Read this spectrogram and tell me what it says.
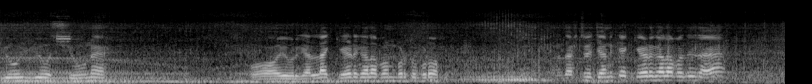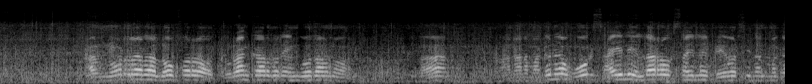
ಅಯ್ಯೋ ಅಯ್ಯೋ, ಶಿವನೇ. ಓ, ಇವ್ರಿಗೆಲ್ಲ ಕೇಡ್ಗಾಲ ಬಂದ್ಬಿಡ್ತು ಬಿಡು. ಒಂದಷ್ಟು ಜನಕ್ಕೆ ಕೇಡ್ಗಾಲ ಬಂದಿದೆ. ಅವ್ನು ನೋಡ್ರಲ್ಲ ಲೋಫರು ದುರಂಕಾರದವ್ರು ಹೆಂಗ್ ಹೋದವನು. ಹಾಂ ನನ್ನ ಮಗನ ಹೋಗಿ ಸಾಯ್ಲಿ, ಎಲ್ಲರೂ ಹೋಗಿ ಸಾಯ್ಲಿ, ಬೇವರ್ಸಿ ನನ್ನ ಮಗ.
